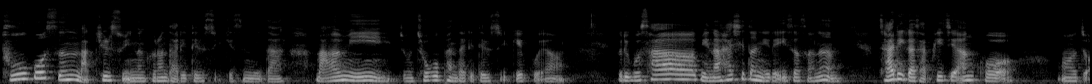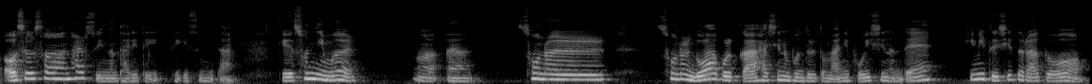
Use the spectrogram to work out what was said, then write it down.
두 곳은 막힐 수 있는 그런 달이 될 수 있겠습니다. 마음이 좀 조급한 달이 될 수 있겠고요. 그리고 사업이나 하시던 일에 있어서는 자리가 잡히지 않고 어, 좀 어슬선할 수 있는 달이 되, 겠습니다 손님을 어, 아, 손을 손을 놓아볼까 하시는 분들도 많이 보이시는데 힘이 드시더라도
